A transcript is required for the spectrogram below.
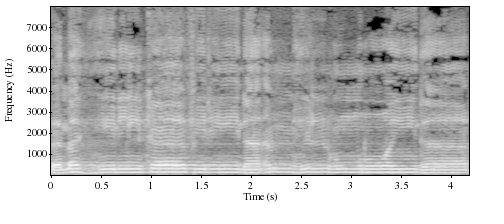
فمهل الكافرين أمهلهم رويدا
